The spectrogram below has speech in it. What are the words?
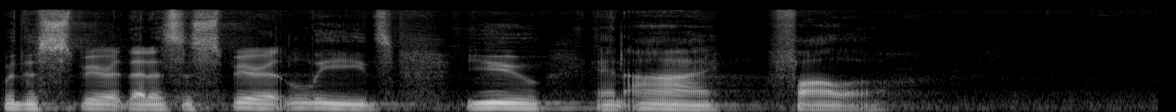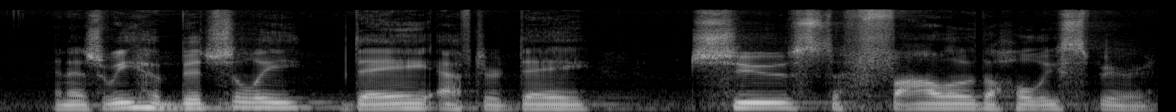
with the Spirit, that as the Spirit leads, you and I follow. And as we habitually, day after day, choose to follow the Holy Spirit,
